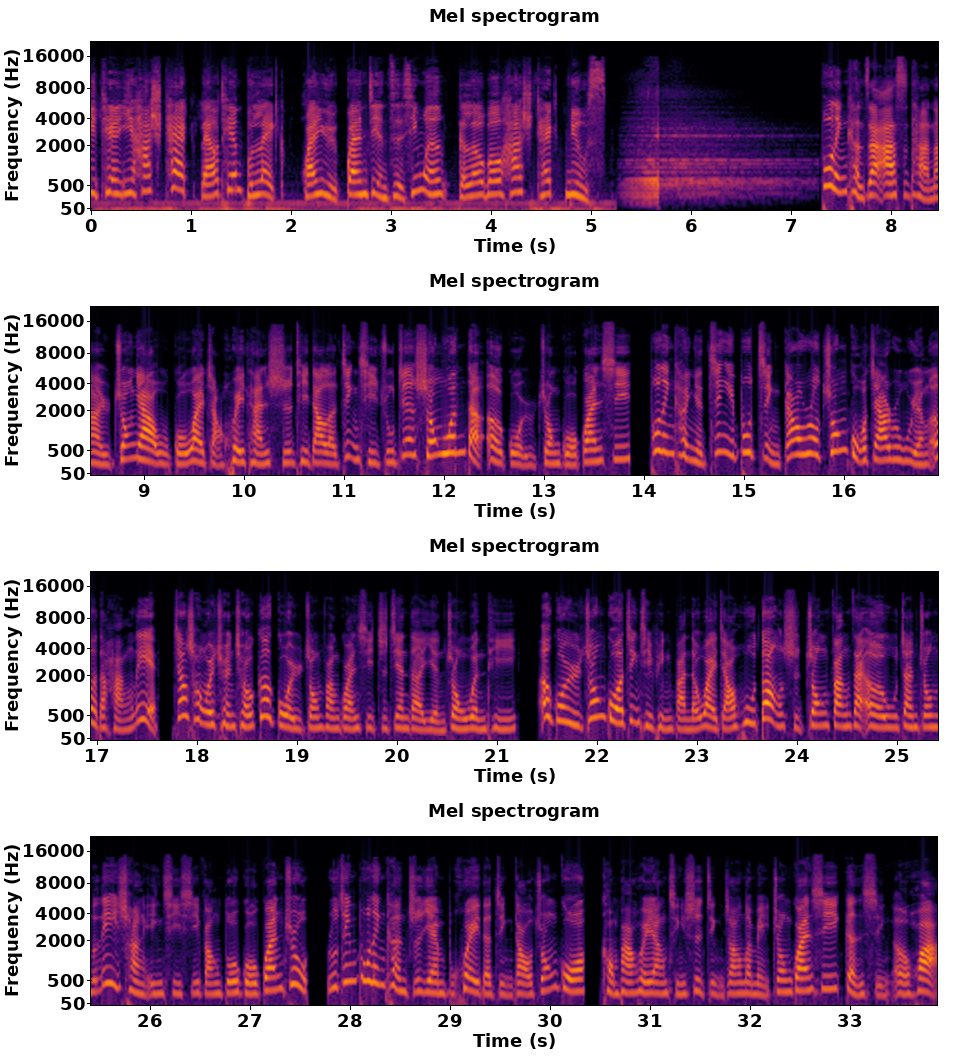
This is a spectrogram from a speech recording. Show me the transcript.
一天一 hashtag 聊天不累，寰宇关键字新闻 global hashtag news。布林肯在阿斯塔纳与中亚五国外长会谈时，提到了近期逐渐升温的俄国与中国关系。布林肯也进一步警告，若中国加入援俄的行列，将成为全球各国与中方关系之间的严重问题。俄国与中国近期频繁的外交互动，使中方在俄乌战中的立场引起西方多国关注。如今，布林肯直言不讳的警告中国，恐怕会让情势紧张的美中关系更形恶化。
